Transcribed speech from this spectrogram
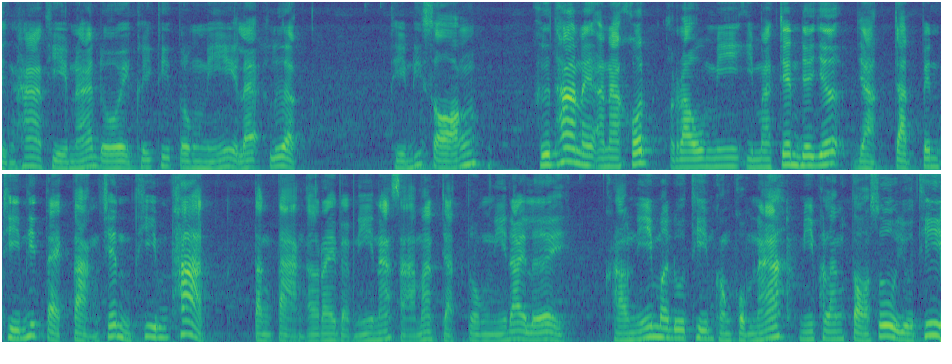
ถึง 5 ทีมนะ โดยคลิกที่ตรงนี้และเลือกทีมที่ 2 คือถ้าในอนาคตเรามี Imagen เยอะๆ อยากจัดเป็นทีมที่แตกต่าง เช่นทีมธาตุต่างๆ อะไรแบบนี้นะ สามารถจัดตรงนี้ได้เลย คราวนี้มาดูทีมของผมนะ มีพลังต่อสู้อยู่ที่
